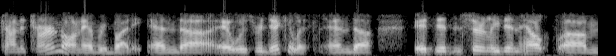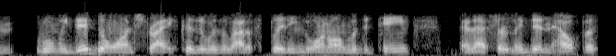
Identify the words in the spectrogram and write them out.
kind of turned on everybody, and uh, it was ridiculous. And uh, it didn't certainly didn't help um, when we did go on strike because there was a lot of splitting going on with the team, and that certainly didn't help us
